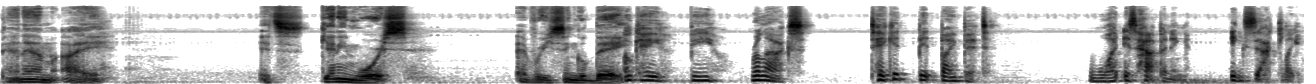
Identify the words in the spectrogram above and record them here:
Panam, I... It's getting worse. Every single day. Okay, V, relax. Take it bit by bit. What is happening? Exactly.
